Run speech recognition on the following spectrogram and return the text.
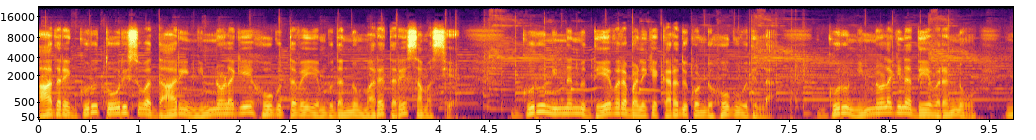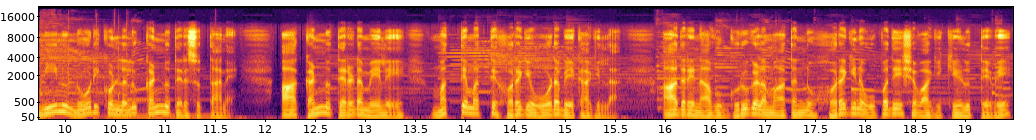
ಆದರೆ ಗುರು ತೋರಿಸುವ ದಾರಿ ನಿನ್ನೊಳಗೇ ಹೋಗುತ್ತವೆ ಎಂಬುದನ್ನು ಮರೆತರೆ ಸಮಸ್ಯೆ. ಗುರು ನಿನ್ನನ್ನು ದೇವರ ಬಳಿಗೆ ಕರೆದುಕೊಂಡು ಹೋಗುವುದಿಲ್ಲ. ಗುರು ನಿನ್ನೊಳಗಿನ ದೇವರನ್ನು ನೀನು ನೋಡಿಕೊಳ್ಳಲು ಕಣ್ಣು ತೆರೆಸುತ್ತಾನೆ. ಆ ಕಣ್ಣು ತೆರಡ ಮೇಲೆ ಮತ್ತೆ ಮತ್ತೆ ಹೊರಗೆ ಓಡಬೇಕಾಗಿಲ್ಲ. ಆದರೆ ನಾವು ಗುರುಗಳ ಮಾತನ್ನು ಹೊರಗಿನ ಉಪದೇಶವಾಗಿ ಕೇಳುತ್ತೇವೆ,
